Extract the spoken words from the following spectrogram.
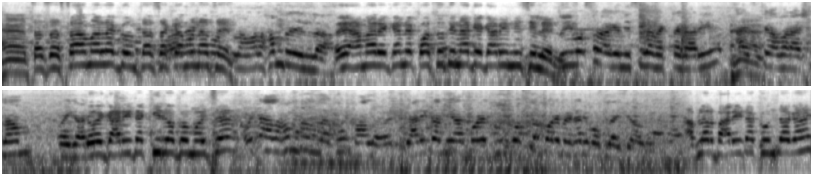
হ্যাঁ চাচা সালাম আলাইকুম চাচা কেমন আছেন? আলহামদুলিল্লাহ। এই আমার এখানে কতদিন আগে গাড়ি নিয়েছিলেন দুই বছর আগে নিয়েছিলাম একটা গাড়ি। হ্যাঁ। আজকে আবার আসলাম ওই গাড়ি। ওই গাড়িটা কি রকম হয়েছে? ওইটা আলহামদুলিল্লাহ খুব ভালো। গাড়িটা নেওয়ার পরে দুই বছর পরে ব্যাটারি বদলাইতে হবে আপনার বাড়িটা কোন জায়গায়?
